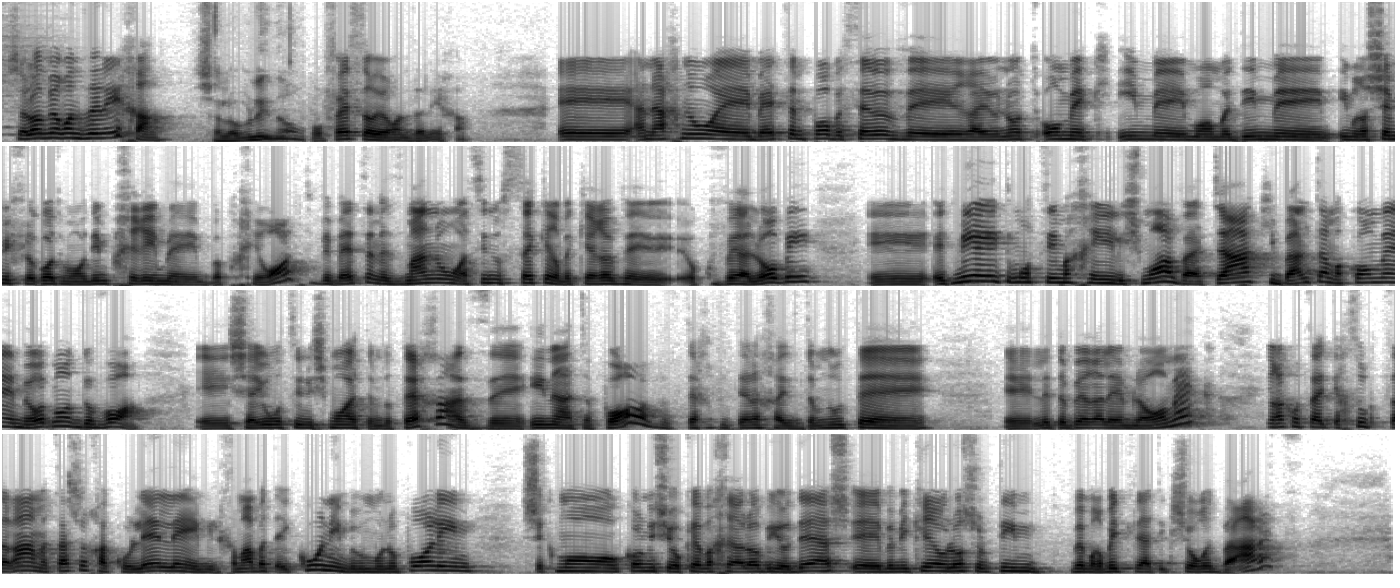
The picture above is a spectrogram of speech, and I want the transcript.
שלום ירון זליכה. שלום לינור. פרופסור ירון זליכה. אה, אנחנו אה, בעצם פה בסבב אה, רעיונות עומק עם מועמדים, עם ראשי מפלגות ומועמדים בכירים בבחירות, ובעצם הזמנו, עשינו סקר בקרב עוקבי הלובי, את מי הייתם רוצים הכי לשמוע, ואתה קיבלת מקום מאוד מאוד גבוה, שהיו רוצים לשמוע את עמדותיך, אז הנה אתה פה, ותכף ניתן לך הזדמנות לדבר עליהם לעומק. אני רק רוצה התייחסות קצרה, המצע שלך כולל מלחמה בטייקונים, במונופולים, שכמו כל מי שעוקב אחרי הלובי יודע, במקרה או לא שולטים במרבית כלי התקשורת בארץ.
